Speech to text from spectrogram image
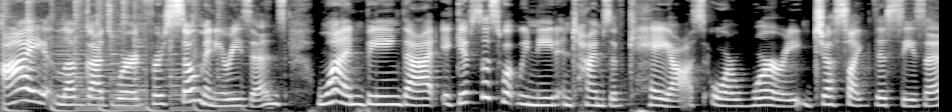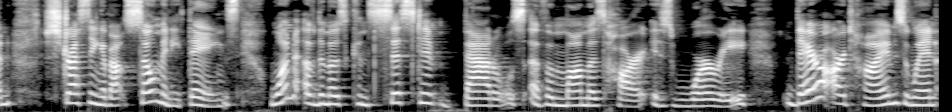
I love God's word for so many reasons. One being that it gives us what we need in times of chaos or worry, just like this season, stressing about so many things. One of the most consistent battles of a mama's heart is worry. There are times when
